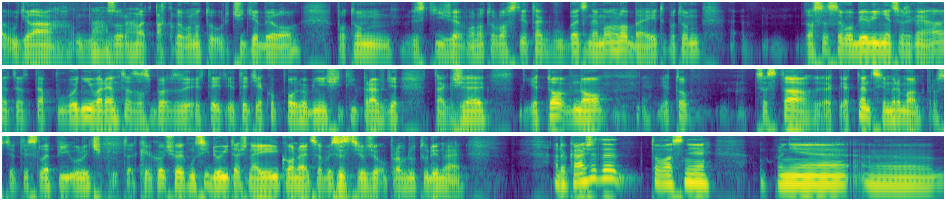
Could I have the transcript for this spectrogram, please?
uh, udělá názor, ale takhle ono to určitě bylo, potom zjistí, že ono to vlastně tak vůbec nemohlo být, potom zase se objeví něco, řekne, ale ta, ta původní varianta zase byl, je, teď, je teď jako podobnější té pravdě, takže je to, no, je to cesta, jak, jak ten Zimmerman, prostě ty slepý uličky, tak jako člověk musí dojít až na její konec, aby zjistil, že opravdu tudy ne. A dokážete to vlastně úplně uh,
